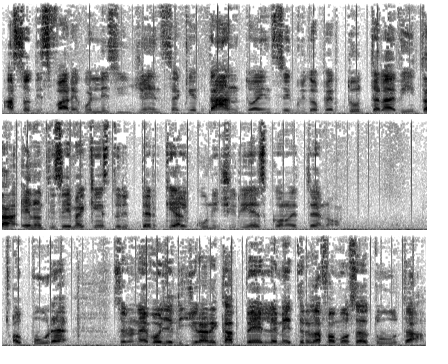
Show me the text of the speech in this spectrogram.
a soddisfare quell'esigenza che tanto hai inseguito per tutta la vita e non ti sei mai chiesto il perché alcuni ci riescono e te no. Oppure se non hai voglia di girare cappelle, mettere la famosa tuta,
